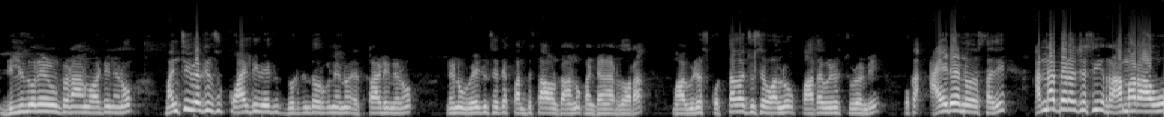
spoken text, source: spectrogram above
ఢిల్లీలోనే ఉంటున్నాను కాబట్టి నేను మంచి వెహికల్స్ క్వాలిటీ వెహికల్స్ దొరికినంత వరకు నేను ఎత్తాడి నేను నేను వెహికల్స్ అయితే పంపిస్తూ ఉంటాను కంటైనర్ ద్వారా. మా వీడియోస్ కొత్తగా చూసేవాళ్ళు పాత వీడియోస్ చూడండి. ఒక ఐడియా అనేది వస్తుంది. అన్న పేరు వచ్చేసి రామారావు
